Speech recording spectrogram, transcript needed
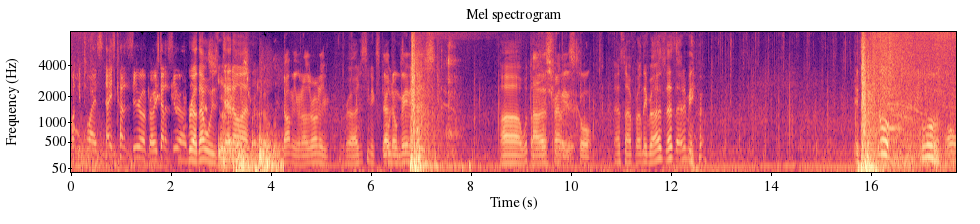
fucking twice. Yeah, he's got a zero, bro. He's got a zero. Bro, that was Yeah, dead it on. spread out. Got me when I was running. Bro, I just seen Got explosions. no bandages. Uh, what the? Nah, fuck? that's friendly. It's cool. That's not friendly, bro. That's, that's enemy, bro. It's. Oh! Oh! Oh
